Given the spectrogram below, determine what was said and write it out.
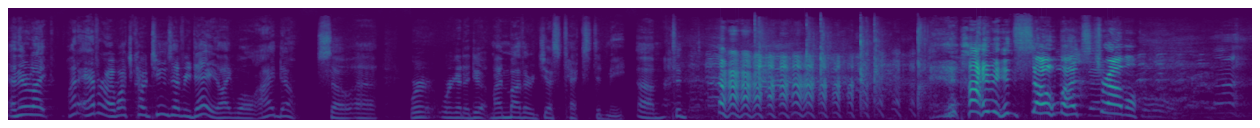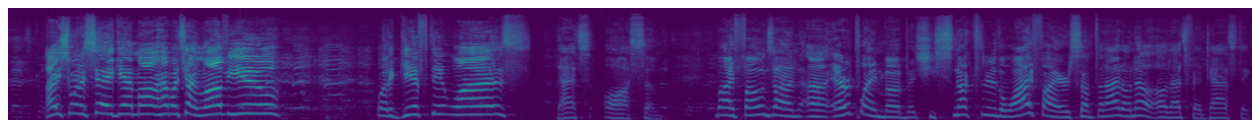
And they're like, Whatever, I watch cartoons every day. You're like, Well, I don't. So uh, we're, we're going to do it. My mother just texted me. Um, to I'm in so much trouble. I just want to say again, Mom, how much I love you. What a gift it was. That's awesome. My phone's on uh, airplane mode, but she snuck through the Wi Fi or something. I don't know. Oh, that's fantastic.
